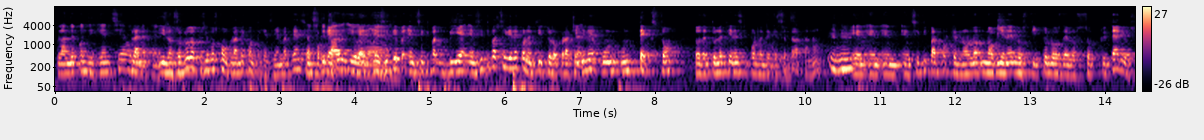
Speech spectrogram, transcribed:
¿Plan de contingencia o de emergencia? Y nosotros lo pusimos como plan de contingencia y emergencia. En Citipad y en, en, Citipad, en sí viene con el título, pero aquí viene un, un, texto donde tú le tienes que poner de qué se trata, ¿no? En, en, en Citipad porque no, no vienen los títulos de los subcriterios.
